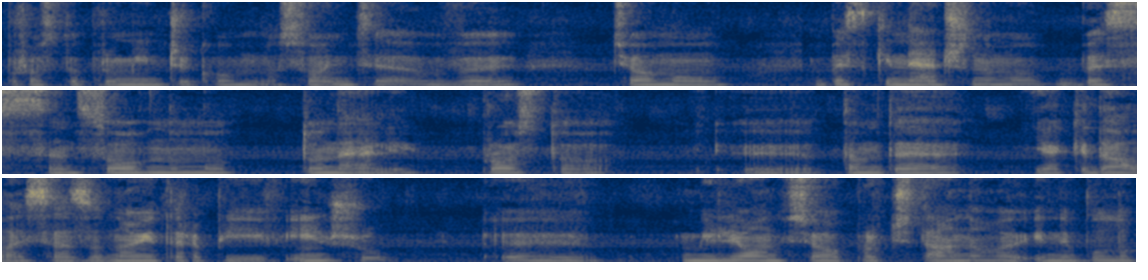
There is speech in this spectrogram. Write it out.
просто промінчиком сонця в цьому безкінечному, безсенсовному тунелі. Просто там, де я кидалася з одної терапії в іншу. Мільйон всього прочитаного і не було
